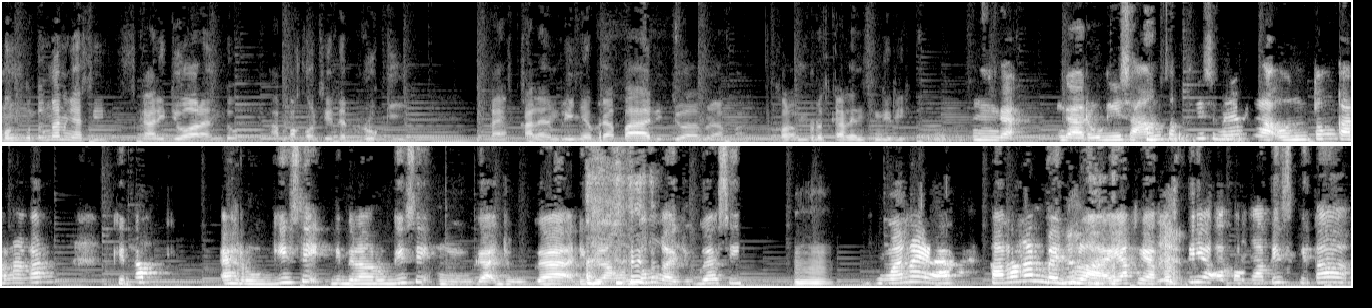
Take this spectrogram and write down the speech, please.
menguntungkan nggak sih sekali jualan tuh? Apa consider rugi? Kayak kalian belinya berapa, dijual berapa? Kalau menurut kalian sendiri? Enggak, enggak rugi samsek sih sebenarnya malah untung karena kan kita eh rugi sih, dibilang rugi sih enggak juga, dibilang untung enggak juga sih. Hmm. Gimana ya? Karena kan baju layak ya, pasti ya otomatis kita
